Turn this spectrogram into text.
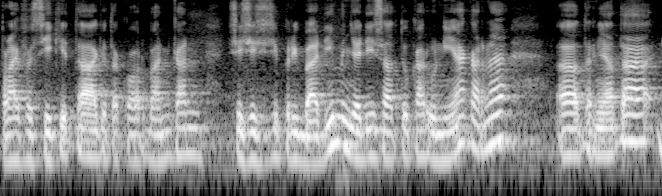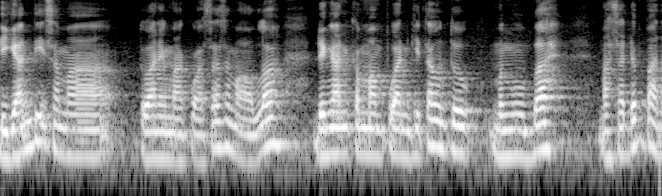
privacy kita, kita korbankan sisi-sisi pribadi menjadi satu karunia karena eh, ternyata diganti sama Tuhan yang Maha Kuasa sama Allah dengan kemampuan kita untuk mengubah masa depan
